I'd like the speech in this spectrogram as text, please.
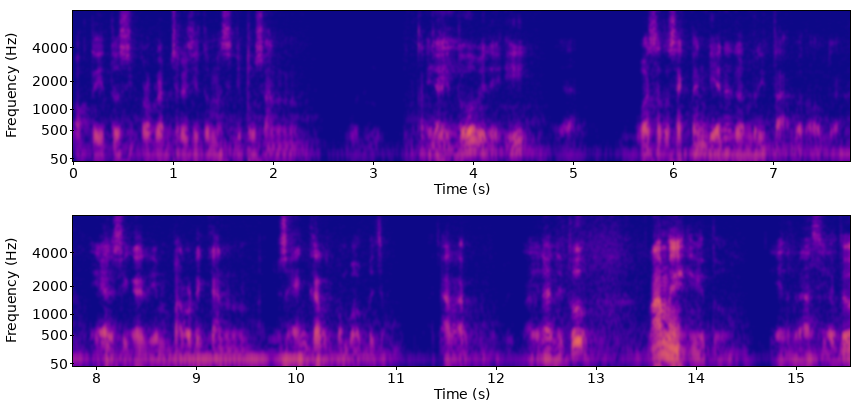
waktu itu si program ceris itu masih di perusahaan gue dulu kerja BDI. itu BDI Iya. membuat satu segmen Diana dalam berita buat Olga Iya. ya, sehingga dia memparodikan news anchor pembawa acara berita Iya. dan itu rame gitu. Iya itu berhasil. itu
